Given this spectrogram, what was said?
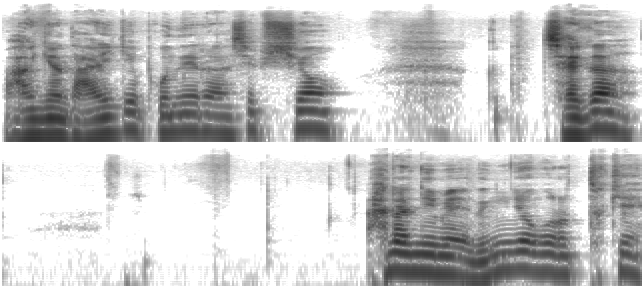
왕이여 나에게 보내라 하십시오. 그 제가 하나님의 능력을 어떻게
